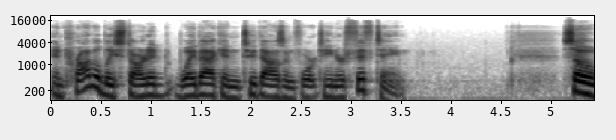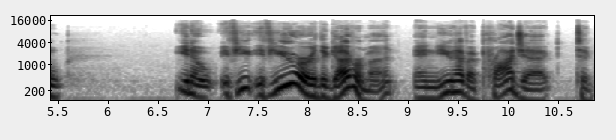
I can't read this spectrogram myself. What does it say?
and probably started way back in 2014 or 15. So, you know, if you if you are the government and you have a project to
